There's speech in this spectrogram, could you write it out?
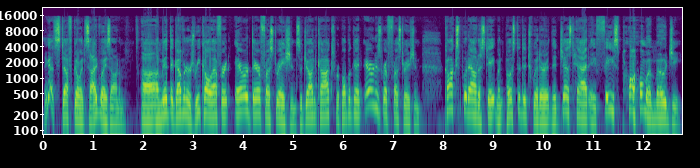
they got stuff going sideways on them. Uh, amid the governor's recall effort, aired their frustration. So John Cox, Republican, aired his frustration. Cox put out a statement posted to Twitter that just had a face palm emoji.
